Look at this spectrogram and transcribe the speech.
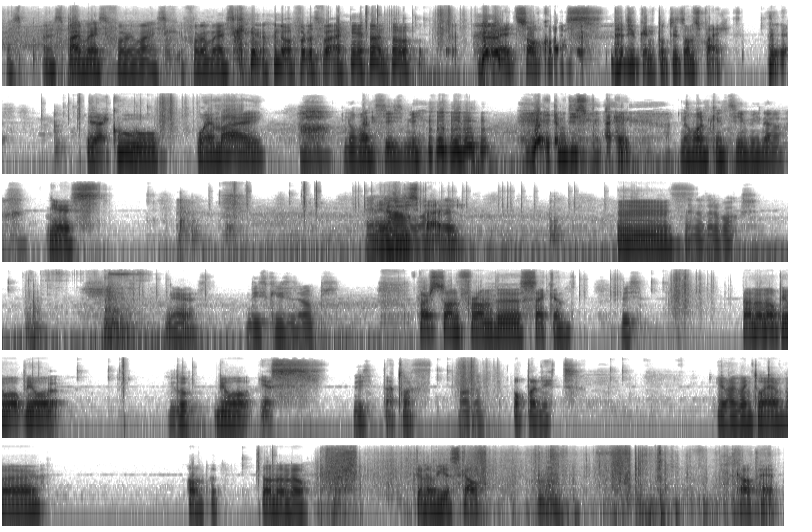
A, sp- a spy mask for a mask. For a mask. no, for a spy. oh no. Yeah, it's so class that you can put it on spy. He's like, ooh, who am I? no one sees me. I am this spy. No one can see me now. Yes. And I now, my Hmm. another box. Jesus. Yeah. This case drops. First one from the second. This. No, no, no. Below, below, Uh. Below. below. Yes, This. that one. Alright. Open it. You are going to have a haunted. No, no, no. It's gonna be a scout. Scout head.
